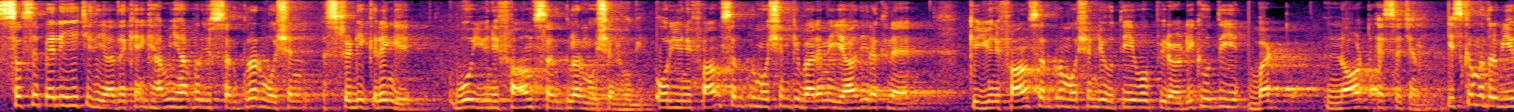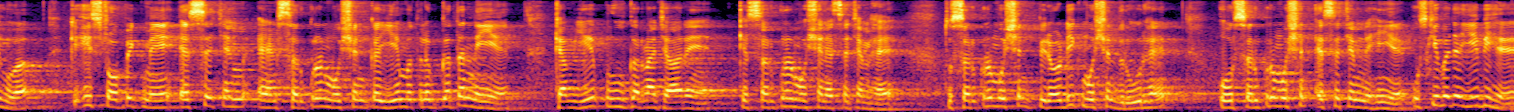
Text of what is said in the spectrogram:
सबसे पहले ये चीज़ याद रखें कि हम यहाँ पर जो सर्कुलर मोशन स्टडी करेंगे, वो यूनिफॉर्म सर्कुलर मोशन होगी। और यूनिफॉर्म सर्कुलर मोशन के बारे में याद ही रखना है कि यूनिफॉर्म सर्कुलर मोशन जो होती है, वो पीरियोडिक होती है but not S H M इसका मतलब ये हुआ कि इस टॉपिक में S H M and circular motion का ये मतलब कतन नहीं है कि हम ये प्रूव करना चाह रहे हैं कि circular motion S H M है। तो सर्कुलर मोशन पीरियोडिक मोशन ज़रूर है और circular motion S H M नहीं है। उसकी वजह ये भी है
